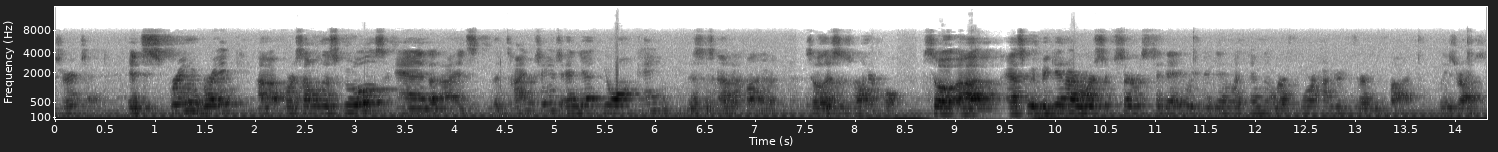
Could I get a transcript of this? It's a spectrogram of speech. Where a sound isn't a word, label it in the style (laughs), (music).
Church. It's spring break uh, for some of the schools, and uh, it's the time change, and yet you all came. This is kind of fun. So this is wonderful. So uh, as we begin our worship service today, we begin with hymn number 435. Please rise.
